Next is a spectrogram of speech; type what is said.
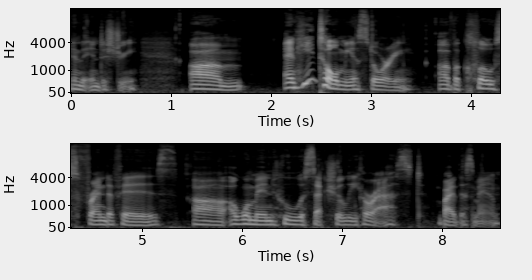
in the industry. Um, and he told me a story of a close friend of his, uh, a woman who was sexually harassed by this man.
